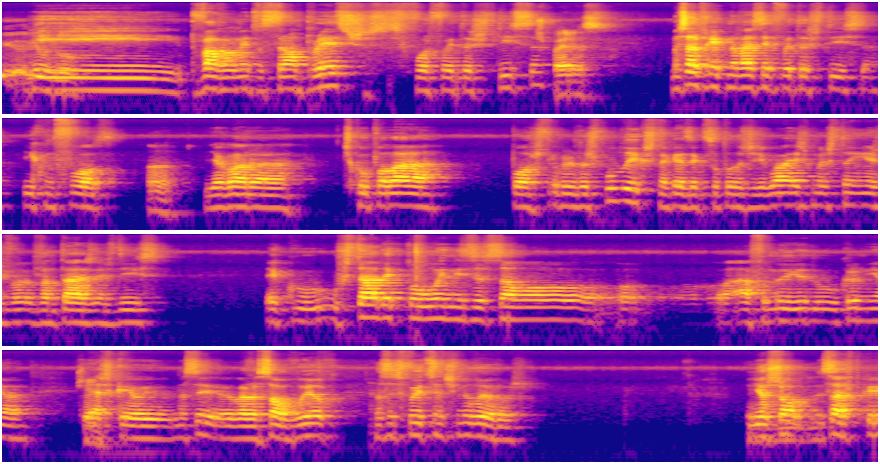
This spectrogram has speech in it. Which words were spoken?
Eu- eu- E provavelmente serão presos se for feita a justiça. Espera-se. Mas sabes porque é que não vai ser feita a justiça? E que me fode. Ah, E agora, desculpa lá para os trabalhadores públicos, não quer dizer que são todos iguais, mas tem as va- vantagens disso. É que o, o Estado é que pagou a indenização ao- ao- à família do ucraniano. Acho que é, não sei, agora salvo erro, não sei se foi 800 mil euros. E eles só, sabes porque?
